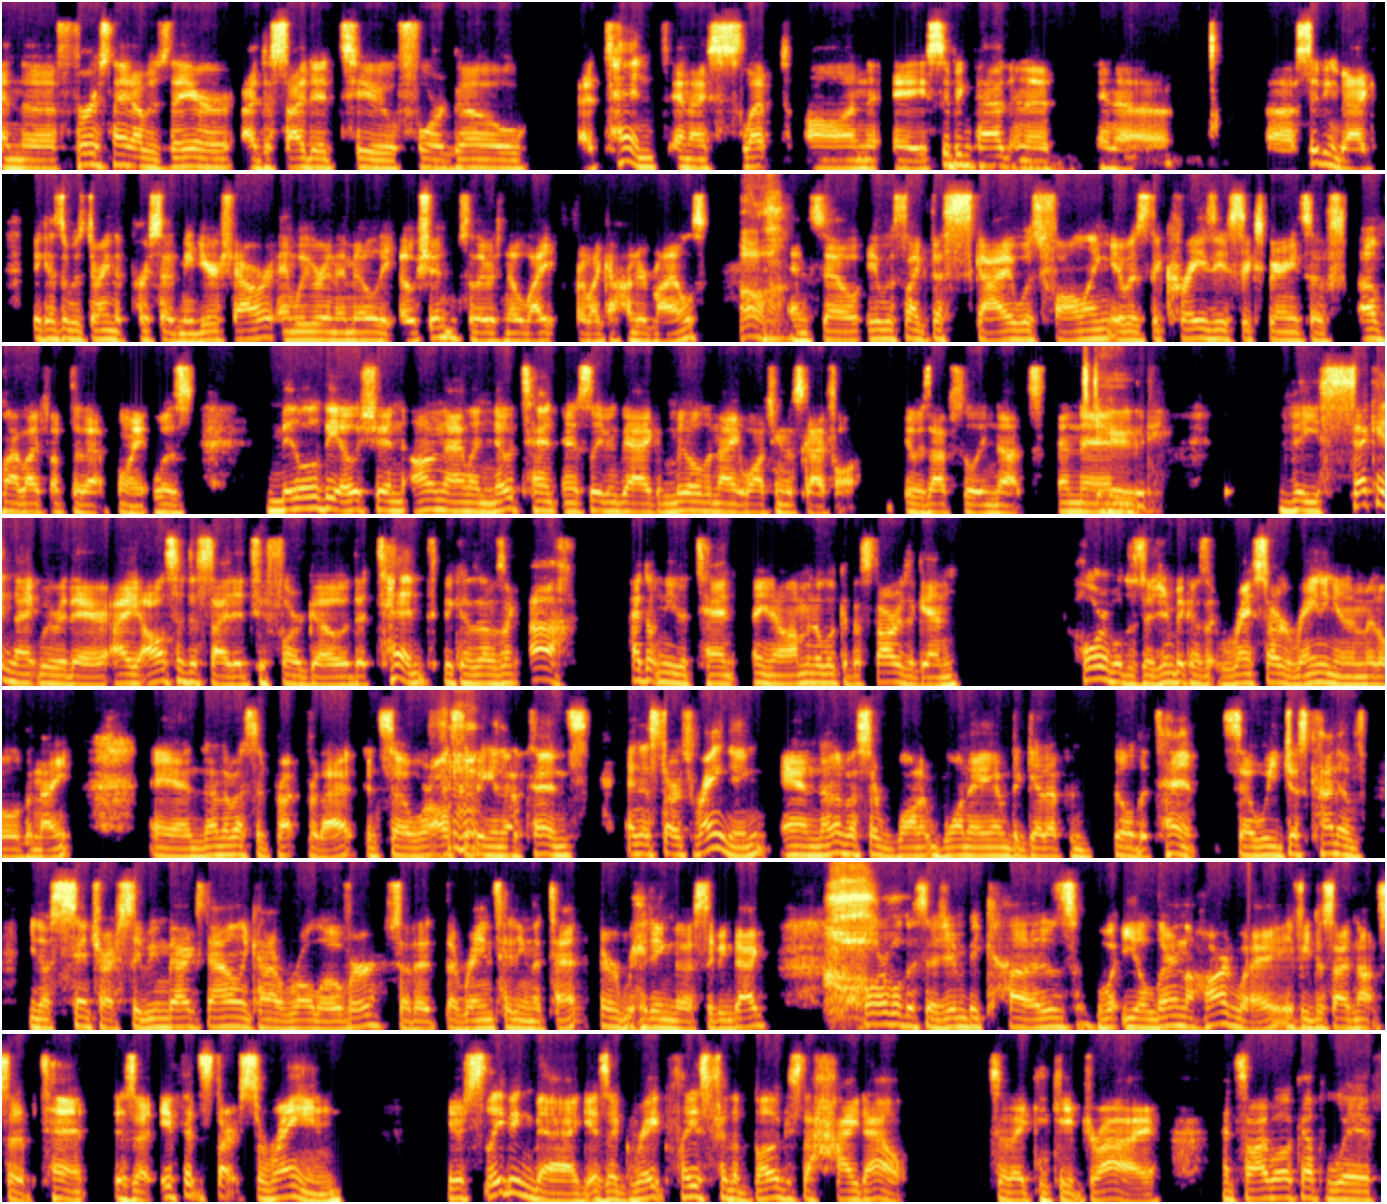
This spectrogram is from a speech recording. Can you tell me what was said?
And the first night I was there, I decided to forego a tent and I slept on a sleeping pad and a and a, a sleeping bag because it was during the Perseid meteor shower and we were in the middle of the ocean, so there was no light for like hundred miles. Oh, and so it was like the sky was falling. It was the craziest experience of of my life up to that point. Was middle of the ocean on an island, no tent and a sleeping bag, middle of the night watching the sky fall. It was absolutely nuts. And then Dude the second night we were there, I also decided to forego the tent because I was like, ah, I don't need a tent. You know, I'm going to look at the stars again. Horrible decision because it started raining in the middle of the night and none of us had prepped for that. And so we're all sleeping in our tents and it starts raining and none of us are 1 at 1 a.m. to get up and build a tent. So we just kind of you know, cinch our sleeping bags down and kind of roll over so that the rain's hitting the tent or hitting the sleeping bag. Horrible decision because what you'll learn the hard way if you decide not to set up a tent is that if it starts to rain, your sleeping bag is a great place for the bugs to hide out so they can keep dry. And so I woke up with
